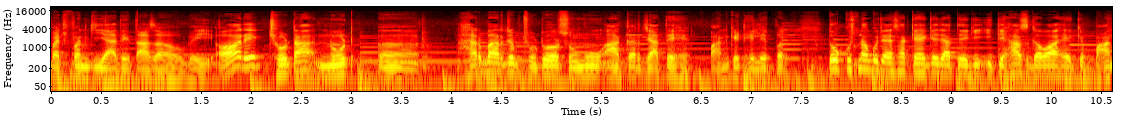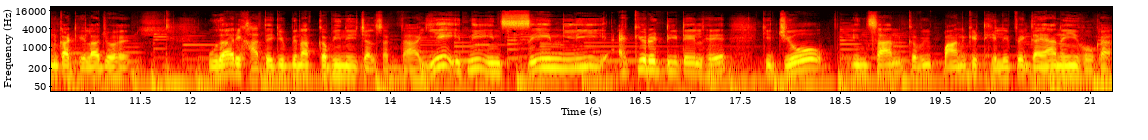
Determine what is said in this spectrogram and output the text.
बचपन की यादें ताज़ा हो गई। और एक छोटा नोट आ, हर बार जब छोटू और सोमू आकर जाते हैं पान के ठेले पर तो कुछ ना कुछ ऐसा कह के जाते हैं कि इतिहास गवाह है कि पान का ठेला जो है, उधारी खाते के बिना कभी नहीं चल सकता। ये इतनी इंसेनली एक्यूरेट डिटेल है कि जो इंसान कभी पान के ठेले पे गया नहीं होगा,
